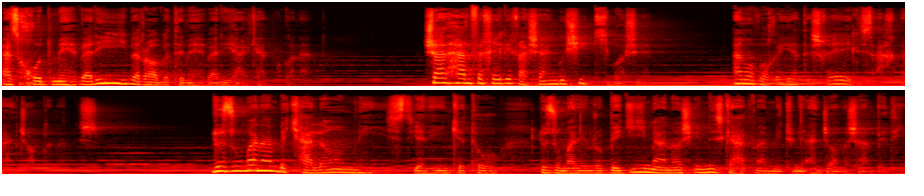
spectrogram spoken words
از خودمهوری به رابطه محوری حرکت بکنن. شاید حرف خیلی قشنگ و شیکی باشه اما واقعیتش خیلی سخت انجام دادنش. لزوما هم به کلام نیست یعنی اینکه تو لزوما این رو بگی معناش این نیست که حتما می‌تونی انجامش هم بدی.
